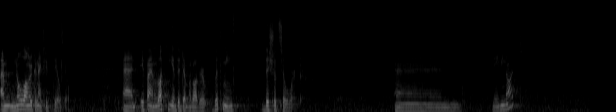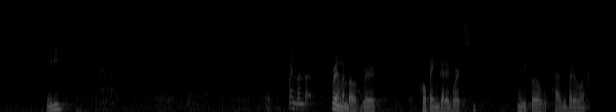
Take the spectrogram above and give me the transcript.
I'm no longer connected to Tailscale. And if I'm lucky and the demo demagogues are with me, this should still work. And maybe not. Maybe. We're in limbo. We're in limbo. We're hoping that it works. Maybe curl has a better luck.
